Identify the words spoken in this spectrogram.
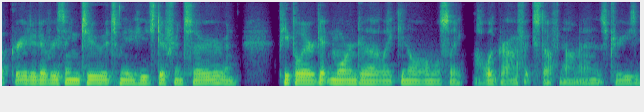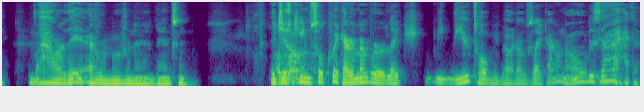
upgraded everything too. It's made a huge difference there, and people are getting more into like you know almost like holographic stuff now. Man, it's crazy. Wow, are they ever moving and advancing? It A just lot. came so quick. I remember, like you told me about. it. I was like, I don't know, what is that?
